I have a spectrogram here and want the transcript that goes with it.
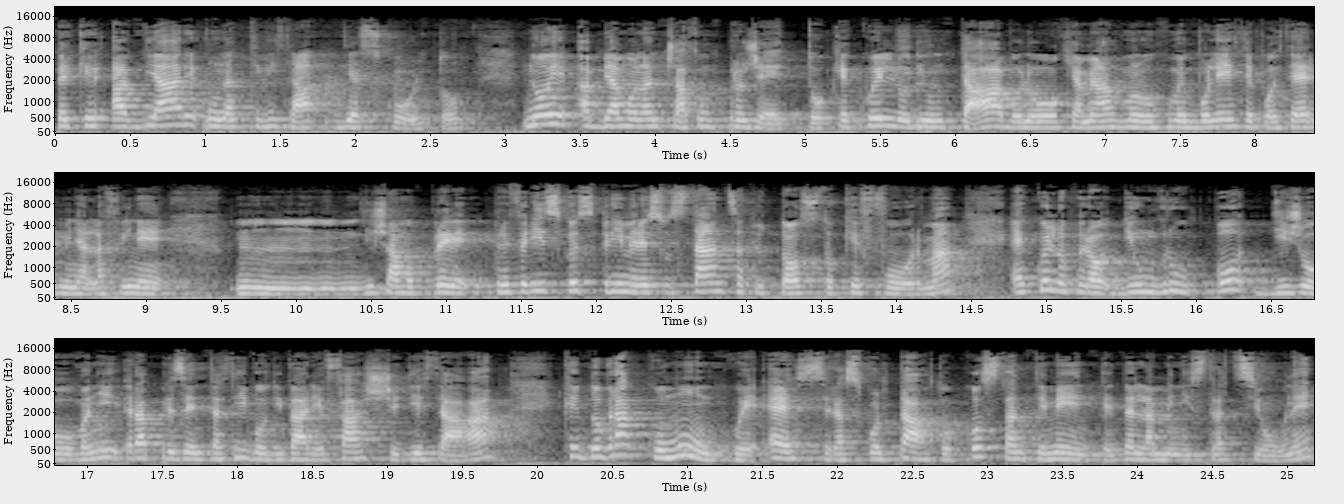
perché avviare un'attività di ascolto. Noi abbiamo lanciato un progetto che è quello sì. di un tavolo, chiamiamolo come volete, poi termine alla fine Mm, diciamo pre- preferisco esprimere sostanza piuttosto che forma, è quello però di un gruppo di giovani rappresentativo di varie fasce di età che dovrà comunque essere ascoltato costantemente dall'amministrazione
